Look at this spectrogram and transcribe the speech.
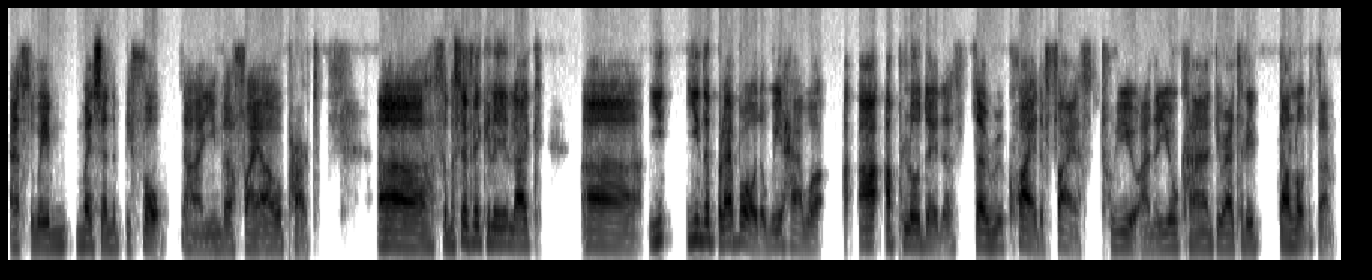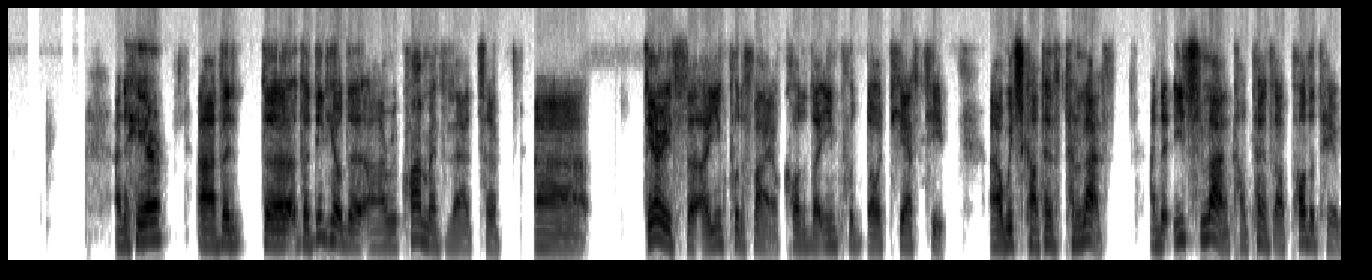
as we mentioned before uh, in the file part uh, specifically like uh, in, in the Blackboard, we have uh, uh, uploaded the required files to you and you can directly download them. And here, uh, the, the, the detailed uh, requirement that uh, there is an input file called the input.txt, uh, which contains 10 lines. And each line contains a positive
